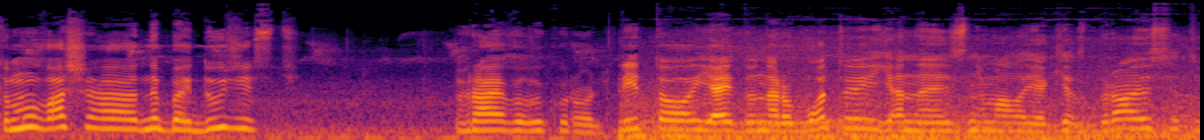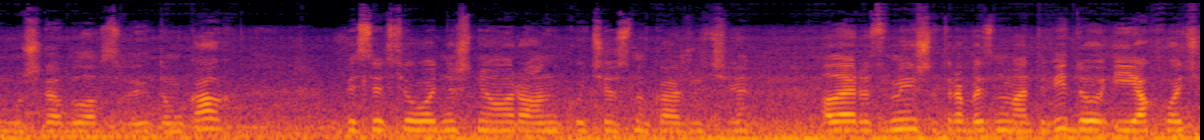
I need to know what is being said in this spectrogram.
Тому ваша небайдужість грає велику роль. Літо я йду на роботу, я не знімала, як я збираюся, тому що я була в своїх думках після сьогоднішнього ранку, чесно кажучи. Але я розумію, що треба знімати відео, і я хочу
